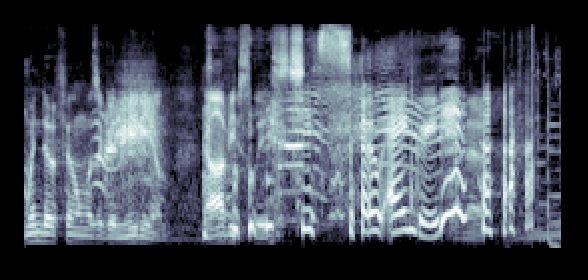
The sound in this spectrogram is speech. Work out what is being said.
window film was a good medium. Now obviously... She's so angry.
